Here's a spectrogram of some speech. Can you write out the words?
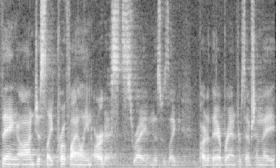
thing on just like profiling artists, right? And this was like part of their brand perception. They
